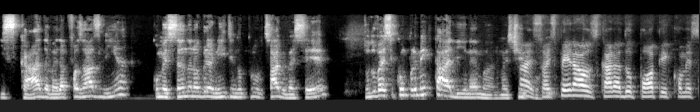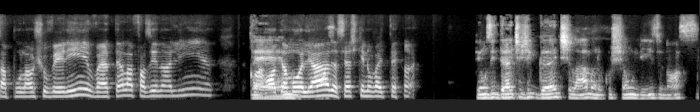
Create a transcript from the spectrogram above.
escada, vai dar pra fazer umas linhas começando no granito, indo pro, sabe? Vai ser. Tudo vai se complementar ali, né, mano? Mas, tipo. Ah, é só esperar os caras do pop começar a pular o chuveirinho, vai até lá fazendo a linha com a é, roda molhada, você acha que não vai ter. Tem uns hidrantes gigantes lá, mano, com o chão liso. Nossa,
